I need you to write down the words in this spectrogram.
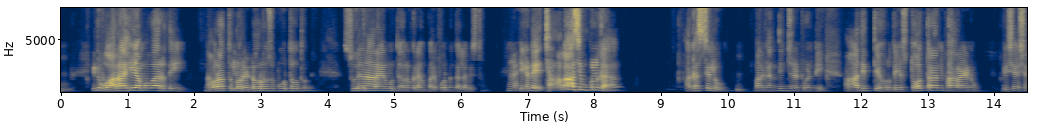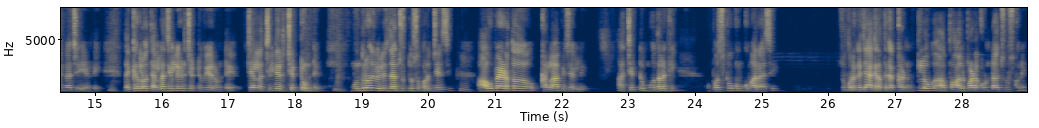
ఇటు వారాహి అమ్మవారిది నవరాత్రుల్లో రెండవ రోజు పూర్తవుతుంది సూర్యనారాయణమూర్తి అనుగ్రహం పరిపూర్ణంగా లభిస్తుంది. ఎందుకంటే చాలా సింపుల్గా అగస్త్యులు. మనకు అందించినటువంటి ఆదిత్య హృదయ స్తోత్రాన్ని పారాయణం విశేషంగా చేయండి. దగ్గరలో తెల్ల జిల్లేడు చెట్టు వేరుంటే తెల్ల జిల్లేడు చెట్టు ఉంటే. ముందు రోజు వెళ్ళి దాని చుట్టూ శుభ్రం చేసి. ఆవు పేడతో కల్లాపి చల్లి ఆ చెట్టు మొదలకి పసుపు కుంకుమ రాసి శుభ్రంగా జాగ్రత్తగా కంట్లో ఆ పాలు పడకుండా చూసుకుని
